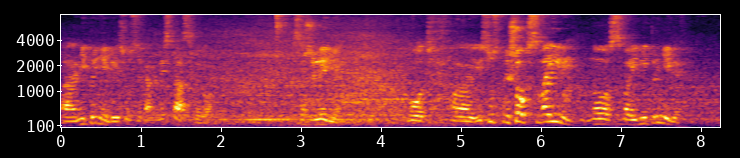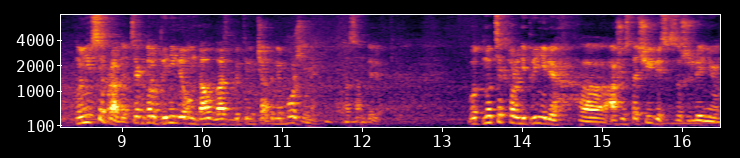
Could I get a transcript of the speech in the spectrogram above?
а не приняли Иисуса как Христа своего, к сожалению. Вот. Э, Иисус пришел к своим, но свои не приняли. Но не все, правда. Те, которые приняли, Он дал власть быть им чадами Божьими, на самом деле. Вот, но те, которые не приняли, ожесточились, к сожалению,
